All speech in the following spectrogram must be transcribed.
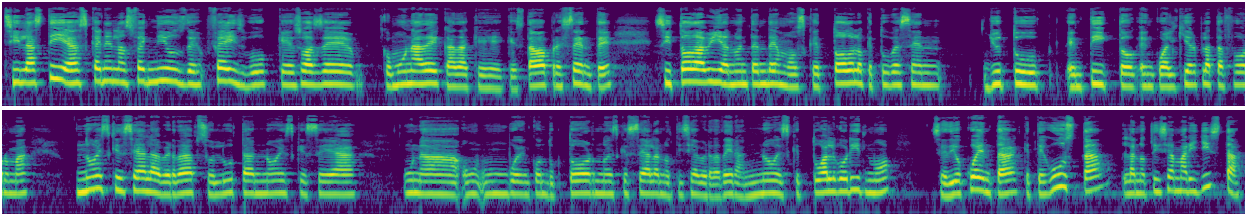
si las tías caen en las fake news de Facebook, que eso hace como una década que, estaba presente, si todavía no entendemos que todo lo que tú ves en YouTube, en TikTok, en cualquier plataforma, no es que sea la verdad absoluta, no es que sea una, un, buen conductor, no es que sea la noticia verdadera, no es que tu algoritmo se dio cuenta que te gusta la noticia amarillista.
